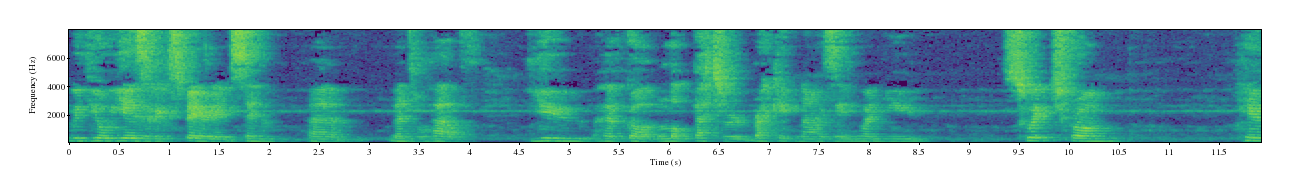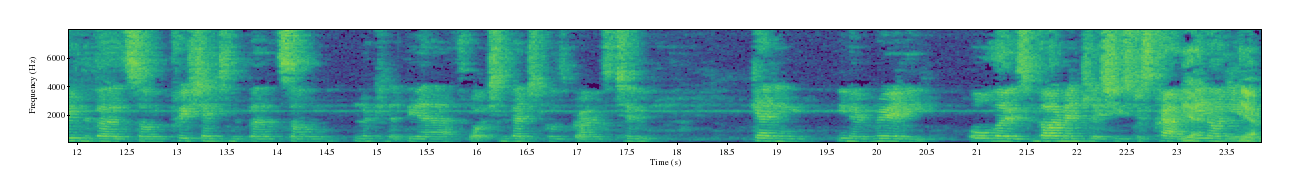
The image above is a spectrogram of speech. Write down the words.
with your years of experience in um, mental health, you have got a lot better at recognizing when you switch from hearing the bird song, appreciating the bird song, looking at the earth, watching the vegetables grow, to getting you know really all those environmental issues just crowding Yeah, in on you, yeah.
